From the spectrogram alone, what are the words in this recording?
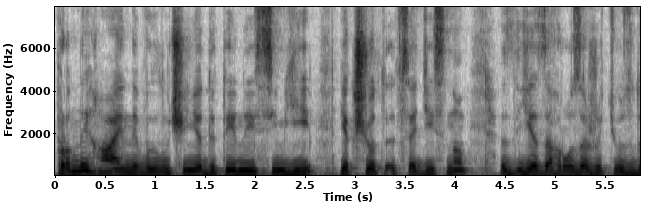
про негайне вилучення дитини із сім'ї, якщо це дійсно є загроза життю, здоров'ю.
